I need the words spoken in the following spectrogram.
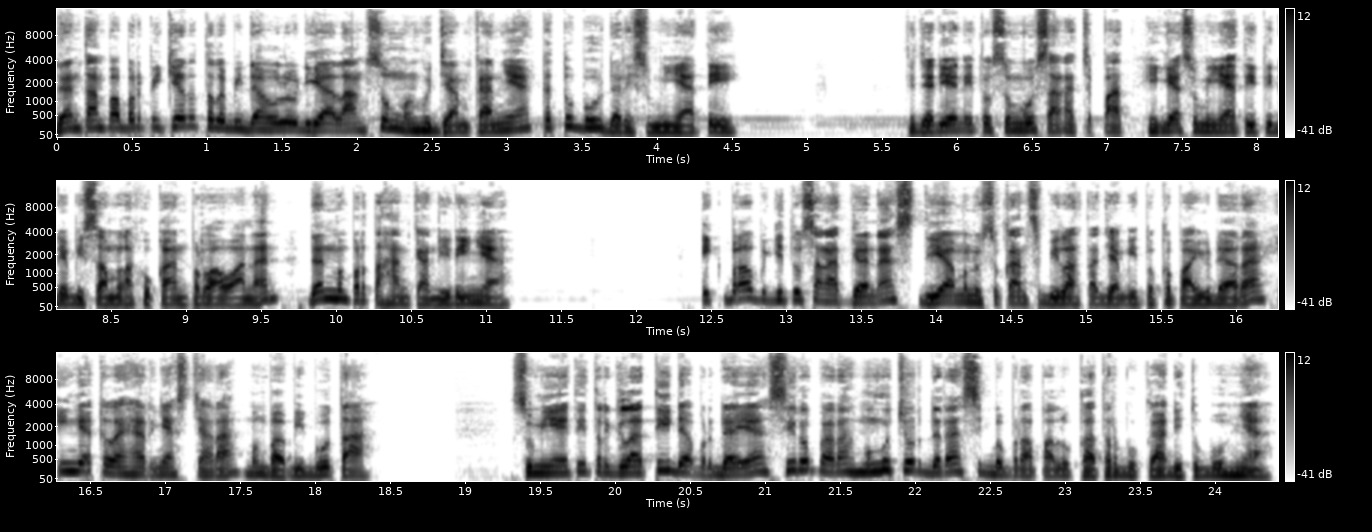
dan tanpa berpikir terlebih dahulu dia langsung menghujamkannya ke tubuh dari Sumiyati. Kejadian itu sungguh sangat cepat hingga Sumiyati tidak bisa melakukan perlawanan dan mempertahankan dirinya. Iqbal begitu sangat ganas, dia menusukkan sebilah tajam itu ke payudara hingga ke lehernya secara membabi buta. Sumiyati tergelat tidak berdaya, sirup merah mengucur deras beberapa luka terbuka di tubuhnya.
